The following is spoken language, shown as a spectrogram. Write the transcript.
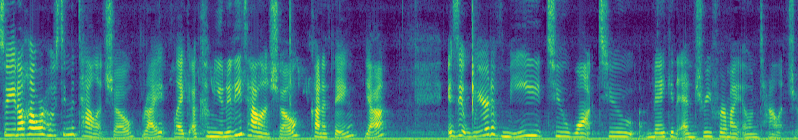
So, you know how we're hosting the talent show, right? Like a community talent show kind of thing, yeah? Is it weird of me to want to make an entry for my own talent show?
